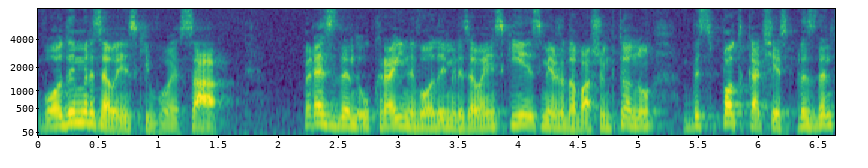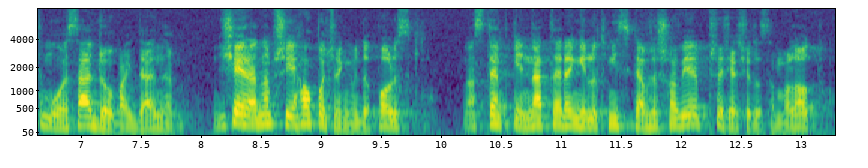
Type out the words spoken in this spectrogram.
Włodymyr Zełenski w USA. Prezydent Ukrainy Włodymyr Zełenski zmierza do Waszyngtonu, by spotkać się z prezydentem USA Joe Bidenem. Dzisiaj rano przyjechał pociągiem do Polski. Następnie na terenie lotniska w Rzeszowie przesiadł się do samolotu.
